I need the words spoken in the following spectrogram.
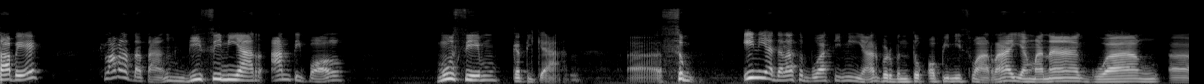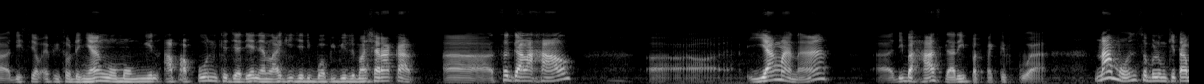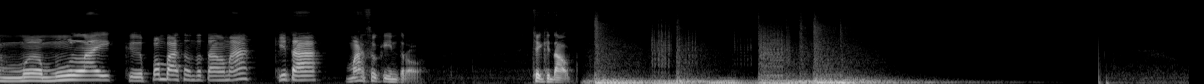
Tabe, selamat datang di Siniar Antipol musim ketiga. Uh, ini adalah sebuah siniar berbentuk opini suara yang mana gua uh, di setiap episodenya ngomongin apa pun kejadian yang lagi jadi buah bibir masyarakat. Uh, segala hal uh, yang mana uh, dibahas dari perspektif gua. Namun sebelum kita memulai ke pembahasan utama, kita masuk ke intro. Check it out.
